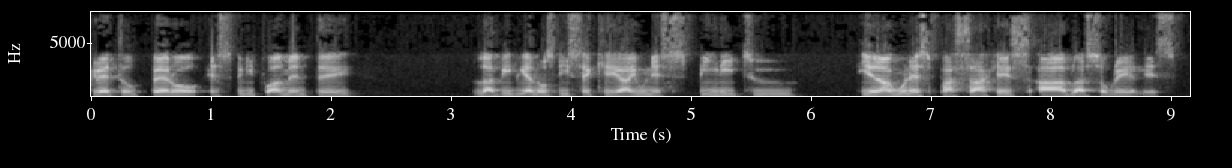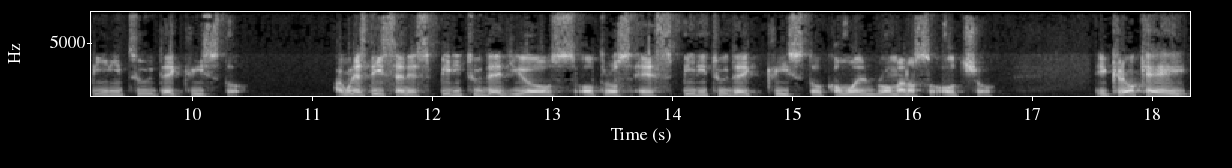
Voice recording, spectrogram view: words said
Gretel, pero espiritualmente la Biblia nos dice que hay un espíritu y en algunos pasajes habla sobre el espíritu de Cristo. Algunos dicen espíritu de Dios, otros espíritu de Cristo, como en Romanos 8. Y creo que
